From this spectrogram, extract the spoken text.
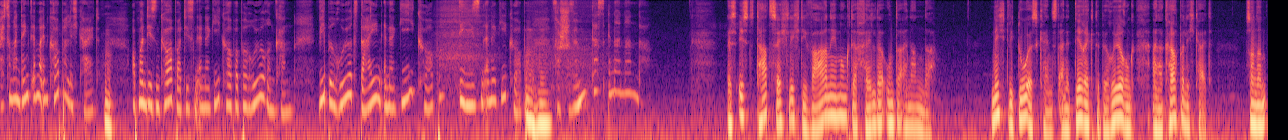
Weißt du, man denkt immer in Körperlichkeit. Ob man diesen Körper, diesen Energiekörper berühren kann. Wie berührt dein Energiekörper diesen Energiekörper? Verschwimmt das ineinander? Es ist tatsächlich die Wahrnehmung der Felder untereinander. Nicht wie du es kennst, eine direkte Berührung einer Körperlichkeit, sondern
